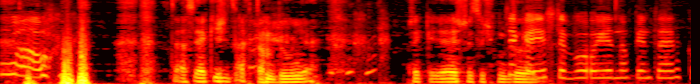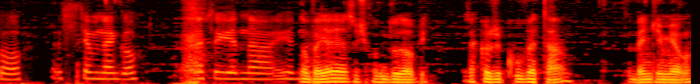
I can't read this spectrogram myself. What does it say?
Wow! Teraz jakiś dach tam był, nie? Czekaj, ja jeszcze coś mu Czekaj, dodam. jeszcze było jedno pięterko z ciemnego. Znaczy jedna... jedna Dobra, ja, ja coś mu dorobię. Jako, że kuweta to będzie miał...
